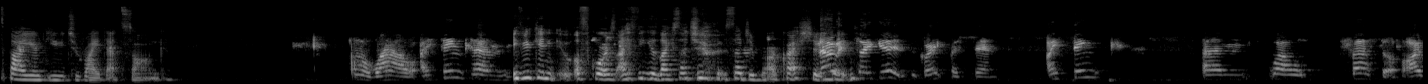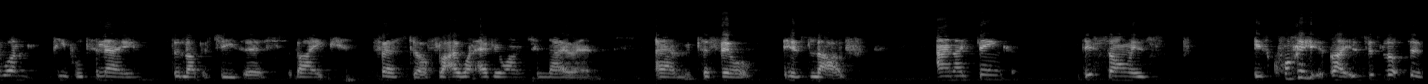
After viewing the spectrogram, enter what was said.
Inspired you to write that song? Oh wow. I think. Um, If you can, of course, I think it's like such a such a broad question. No, but- it's so good. It's a great question. I think, um, well, first off, I want people to know the love of Jesus. Like, first off, like I want everyone to know and um, to feel His love. And I think this song is is quite like it's just lots of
